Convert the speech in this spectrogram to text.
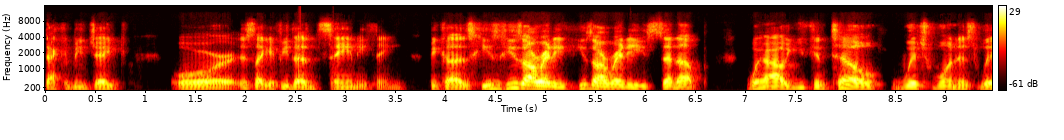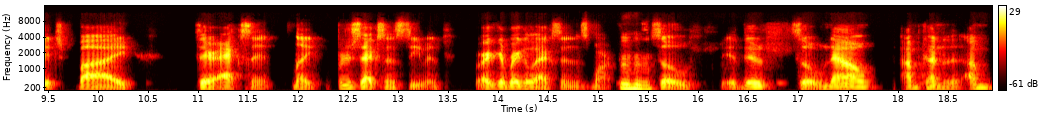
that could be Jake. Or it's like if he doesn't say anything because he's he's already he's already set up where how you can tell which one is which by their accent. Like British accent Steven, regular regular accent is Mark. Mm-hmm. So if there's so now I'm kind of I'm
